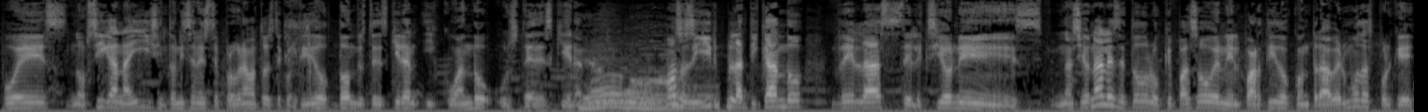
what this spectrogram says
pues nos sigan ahí y sintonicen este programa, todo este contenido donde ustedes quieran y cuando ustedes quieran. Vamos a seguir platicando de las selecciones nacionales, de todo lo que pasó en el partido contra Bermudas, porque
